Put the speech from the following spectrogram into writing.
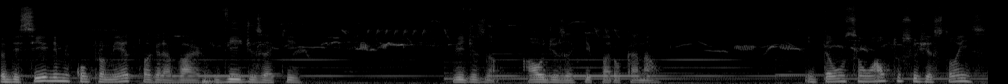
Eu decido e me comprometo a gravar vídeos aqui. Vídeos não, áudios aqui para o canal. Então são autossugestões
